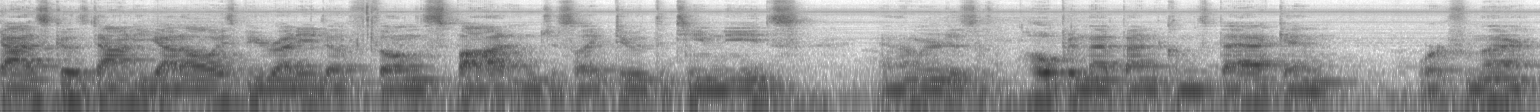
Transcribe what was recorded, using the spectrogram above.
guys goes down, you gotta always be ready to fill in the spot and just like do what the team needs. And then we are just hoping that Ben comes back and work from there.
